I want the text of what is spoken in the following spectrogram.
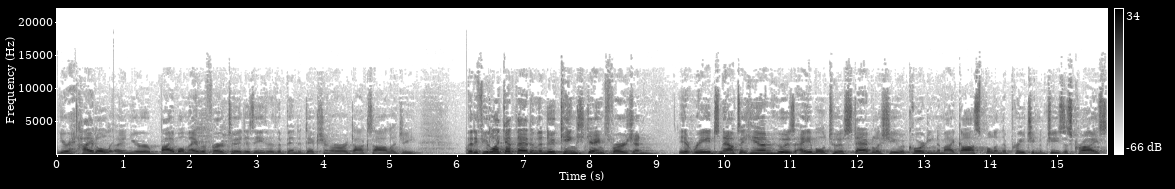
Your title in your Bible may refer to it as either the benediction or a doxology. But if you look at that in the New King James Version, it reads, Now to him who is able to establish you according to my gospel and the preaching of Jesus Christ,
